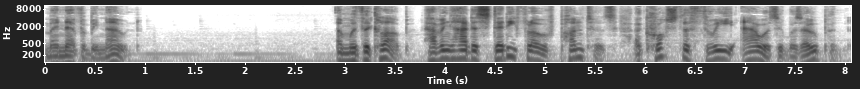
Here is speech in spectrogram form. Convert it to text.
may never be known. And with the club having had a steady flow of punters across the three hours it was open,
